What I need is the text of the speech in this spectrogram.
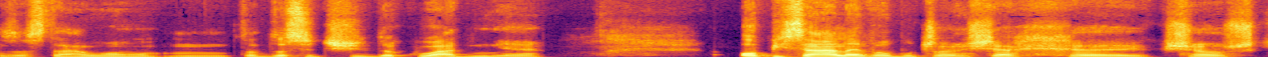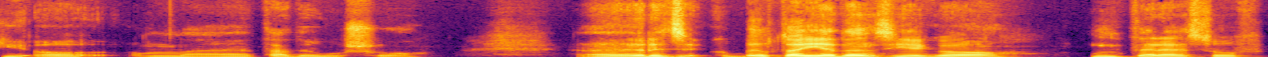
zostało to dosyć dokładnie opisane w obu częściach e, książki o e, Tadeuszu e, Rydzyku. Był to jeden z jego interesów.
